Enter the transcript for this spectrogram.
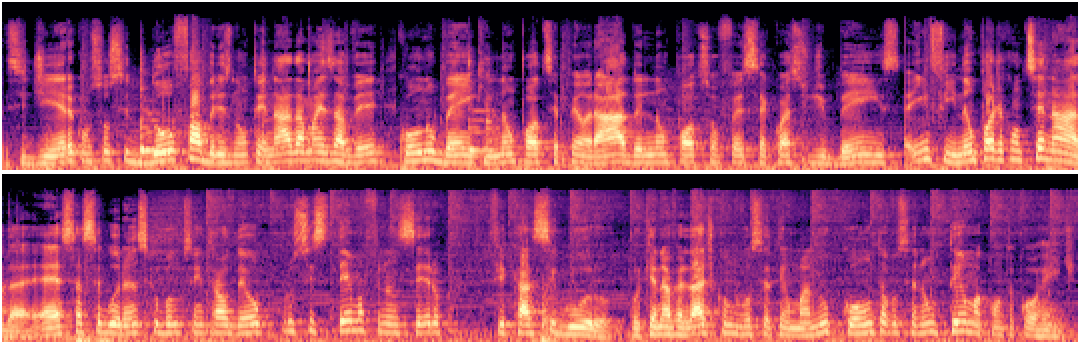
Esse dinheiro é como se fosse do Fabrício, não tem nada mais a ver com o Nubank. Ele não pode ser penhorado, ele não pode sofrer sequestro de bens, enfim, não pode acontecer nada. Essa é a segurança que o Banco Central deu para o sistema financeiro ficar seguro. Porque na verdade, quando você tem uma no conta, você não tem uma conta corrente.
